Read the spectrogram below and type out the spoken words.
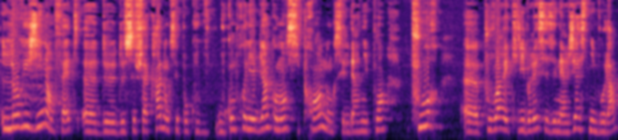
L'origine en fait de, ce chakra, donc c'est pour que vous compreniez bien comment s'y prendre, donc c'est le dernier point pour euh, pouvoir équilibrer ses énergies à ce niveau-là.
